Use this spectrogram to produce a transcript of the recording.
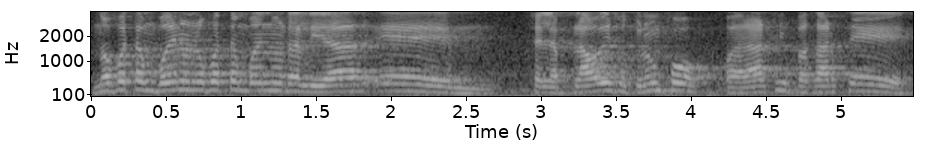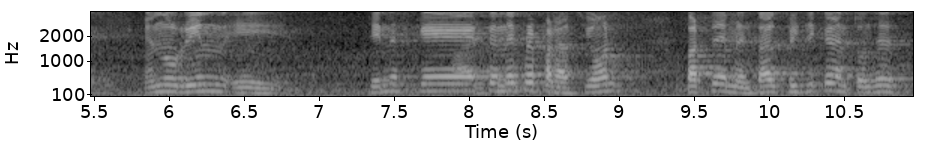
no fue tan bueno, no fue tan bueno. En realidad eh, se le aplaude su triunfo, pararse y bajarse en un ring y tienes que ah, tener preparación, parte de mental, física, entonces...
